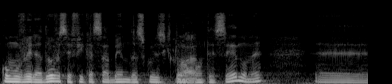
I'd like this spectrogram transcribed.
como vereador você fica sabendo das coisas que estão claro. acontecendo, né? É,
